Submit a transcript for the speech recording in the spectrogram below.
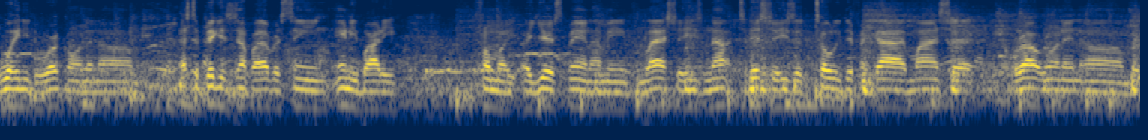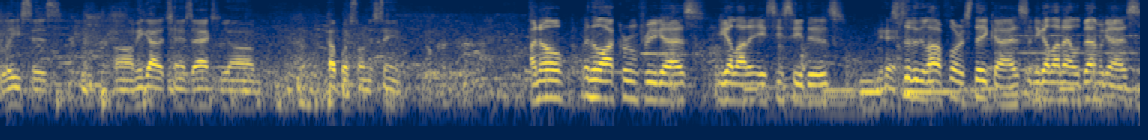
what he needed to work on, and um, that's the biggest jump I've ever seen anybody from a, a, year span. I mean, from last year, he's not to this year. He's a totally different guy, mindset, route running, um, releases. Um, he got a chance to actually help us on this team. I know in the locker room for you guys, you got a lot of ACC dudes, yeah. specifically a lot of Florida State guys, and you got a lot of Alabama guys.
